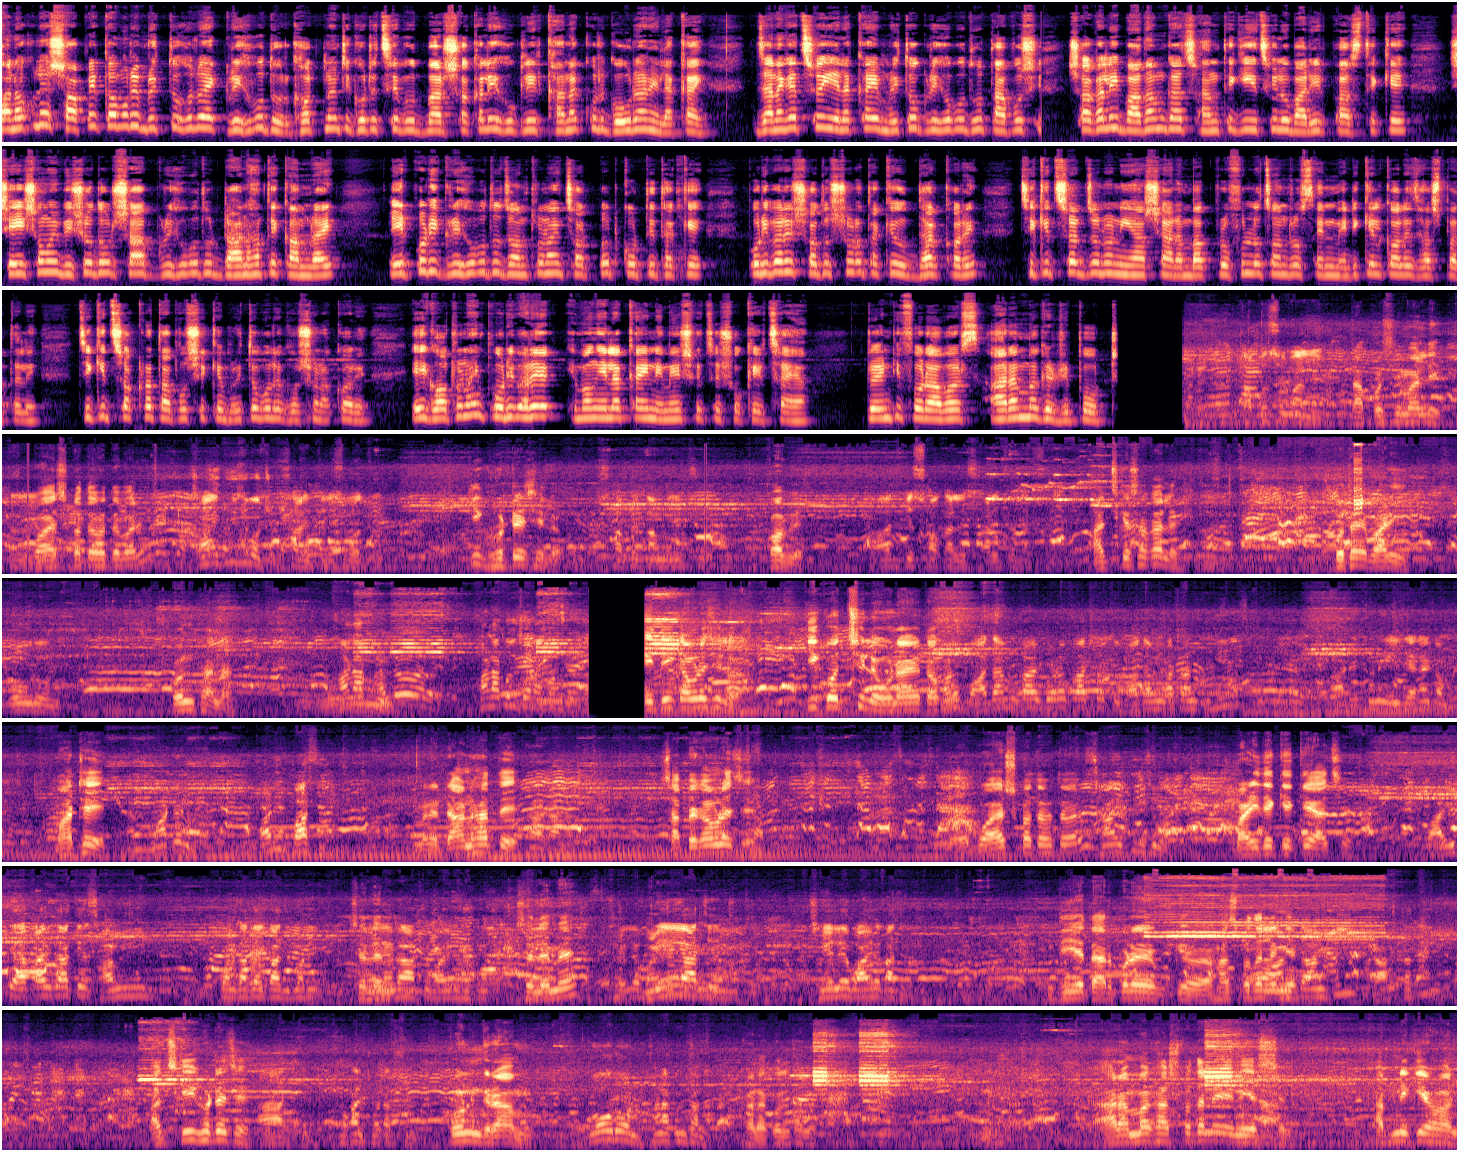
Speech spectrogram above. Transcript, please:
খানাকুলে সাপের কামড়ে মৃত্যু হলো এক গৃহবধূর ঘটনাটি ঘটেছে বুধবার সকালে হুগলির খানাকুল গৌরান এলাকায়। জানা গেছে, ওই এলাকায় মৃত গৃহবধূ তাপসী। সকালে বাদাম গাছ আনতে গিয়েছিল বাড়ির পাশ থেকে। সেই সময় বিষধর সাপ গৃহবধূর ডান হাতে কামড়ায়। এরপরই গৃহবধূ যন্ত্রণায় ছটপট করতে থাকে। পরিবারের সদস্যরা তাকে উদ্ধার করে। চিকিৎসার জন্য নিয়ে আসে আরামবাগ প্রফুল্লচন্দ্র সেন মেডিকেল কলেজ হাসপাতালে। চিকিৎসকরা তাপসীকে মৃত বলে ঘোষণা করে। এই ঘটনায় পরিবারে এবং এলাকায় নেমে এসেছে শোকের ছায়া। টোয়েন্টি ফোর আওয়ার্স আরামবাগের রিপোর্ট। তাপসী মালিক। তাপসী মালিক বয়স কত হতে পারে? সাঁত্রিশ বছর সাঁত্রিশ বছর। কি ঘটেছিল? সাপে কামড়িয়েছে কবে? আজকে সকালে সাড়ে ছটার আজকে সকালে? কোথায় বাড়ি? গৌরন। কোন থানা? গৌরন। এতেই কামড়েছিল কি করছিল ওনায় তখন? বাদাম গাছ বড় গাছ তো বাদাম আনতে গিয়ে আর এখানে এই জায়গায় কামড়েছে মাঠে? মাঠে না বাড়ির পাশে। মানে ডান হাতে? হ্যাঁ সাপে কামড়েছে? বয়স কত হতে পারে? বাড়িতে কে কে আছে? বাড়িতে একাই থাকে স্বামী কলকাতায় কাজ করে। ছেলে? ছেলেরা আছে বাইরে থাকে। ছেলে মেয়ে? মেয়ে আছে। ছেলে বাইরে কাজ করে। দিয়ে তারপরে হাসপাতালে নিয়ে? আজকেই ঘটেছে? সকাল ছটার সময়। কোন গ্রাম? গৌরন খানাকুল থানা। খানাকুল থানা। আরামবাগ হাসপাতালে নিয়ে এসছেন? আপনি কি হন?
